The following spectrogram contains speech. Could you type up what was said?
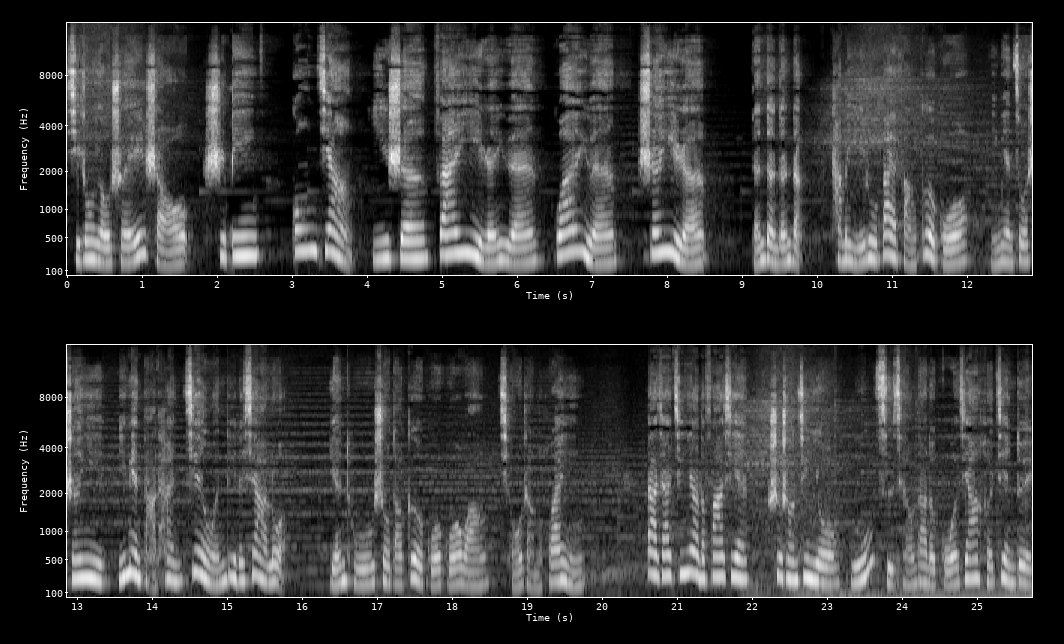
其中有水手、士兵、工匠、医生、翻译人员、官员、生意人等等等等。他们一路拜访各国。一面做生意，一面打探建文帝的下落，沿途受到各国国王、酋长的欢迎。大家惊讶地发现，世上竟有如此强大的国家和舰队，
